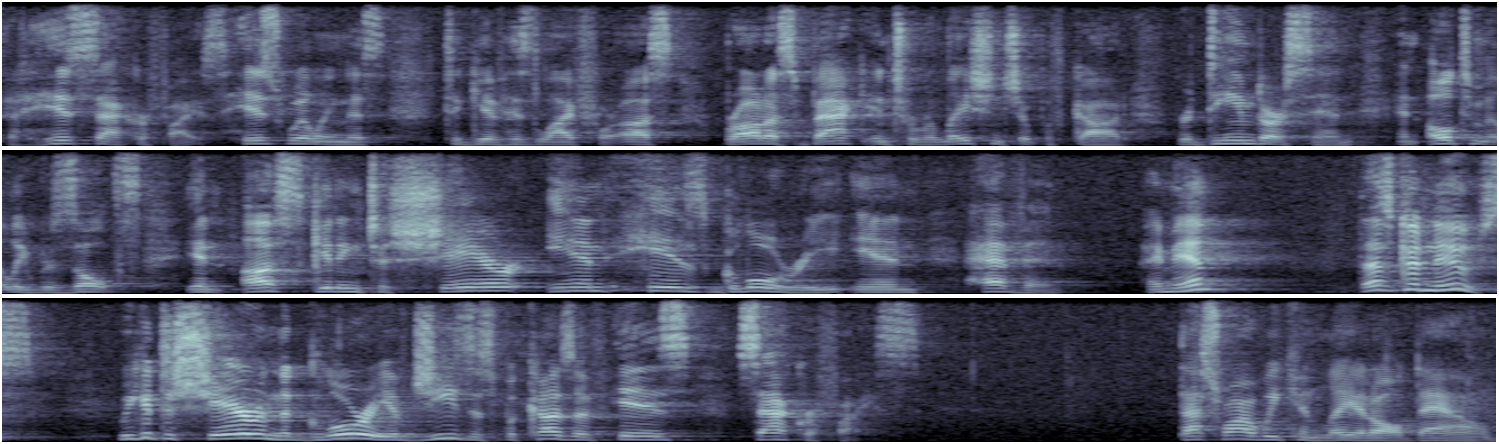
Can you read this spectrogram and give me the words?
That his sacrifice, his willingness to give his life for us, brought us back into relationship with God, redeemed our sin, and ultimately results in us getting to share in his glory in heaven. Amen? That's good news. We get to share in the glory of Jesus because of his sacrifice. That's why we can lay it all down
